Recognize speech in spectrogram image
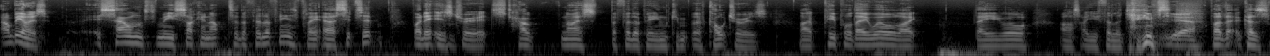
i'll be honest it sounds me sucking up to the philippines play, uh, sip sip but it is true it's how nice the philippine com- uh, culture is like people they will like they will ask are you Philip James Yeah. but because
